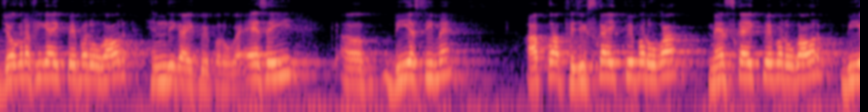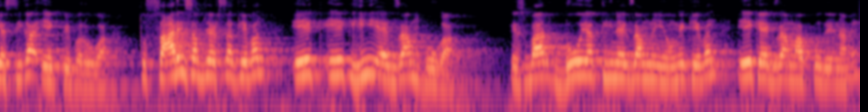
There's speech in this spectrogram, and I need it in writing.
ज्योग्राफी का एक पेपर होगा और हिंदी का एक पेपर होगा। ऐसे ही बीएससी में आपका फिजिक्स का एक पेपर होगा मैथ्स का एक पेपर होगा और बीएससी का एक पेपर होगा। तो सारे सब्जेक्ट्स का केवल एक एक ही एग्ज़ाम होगा। इस बार दो या तीन एग्ज़ाम नहीं होंगे, केवल एक एग्ज़ाम आपको देना है।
